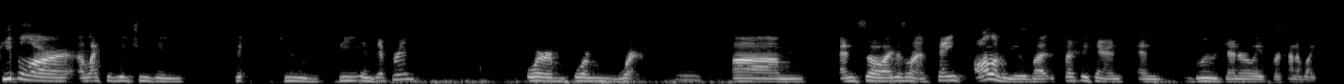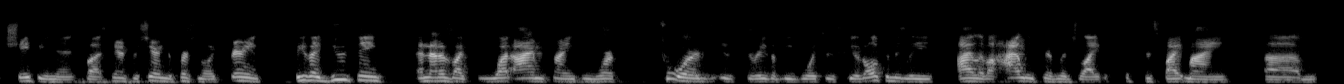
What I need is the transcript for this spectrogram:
people are electively choosing to, to be indifferent or or worse. Um, and so I just want to thank all of you, but especially Terrence and Blue generally for kind of like shaping it, but Terrence for sharing your personal experience because I do think, and that is like what I'm trying to work towards is to raise up these voices because ultimately I live a highly privileged life despite my um,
